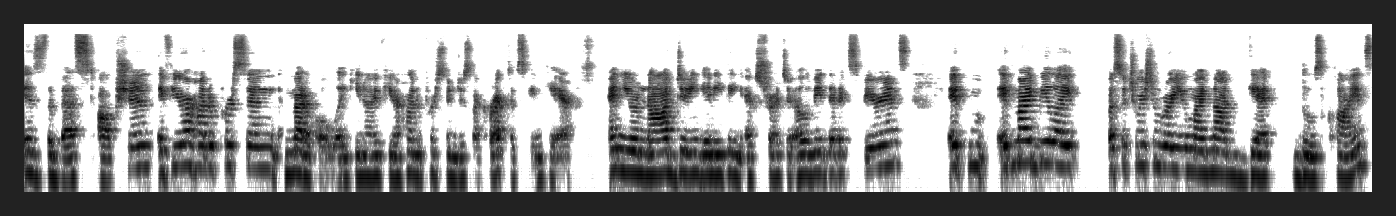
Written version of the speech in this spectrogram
is the best option. If you're 100% medical, like, you know, if you're 100% just like corrective skincare and you're not doing anything extra to elevate that experience, it it might be like a situation where you might not get those clients,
